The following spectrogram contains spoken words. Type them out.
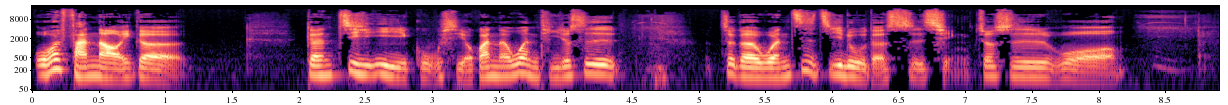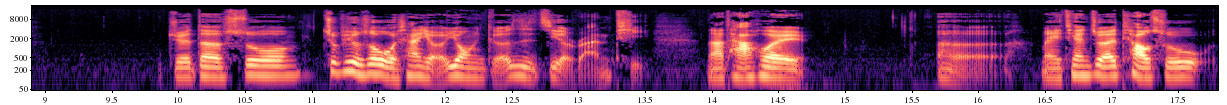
我会烦恼一个跟记忆、古习有关的问题，就是这个文字记录的事情。就是我觉得说，就譬如说，我现在有用一个日记的软体，那它会。呃，每天就会跳出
